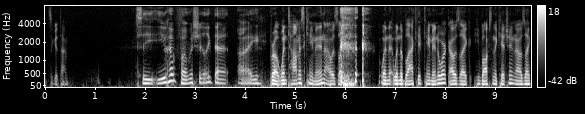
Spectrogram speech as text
It's a good time. See, you have fun with shit like that. I Bro, when Thomas came in, I was like, when the, when the black kid came into work, I was like, he walks in the kitchen, and I was like,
